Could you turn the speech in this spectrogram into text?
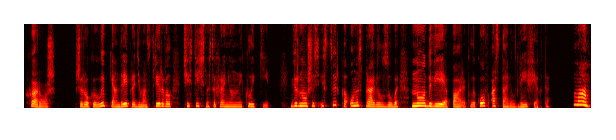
Хорош». В широкой улыбке Андрей продемонстрировал частично сохраненные клыки. Вернувшись из цирка, он исправил зубы, но две пары клыков оставил для эффекта. «Мам!»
